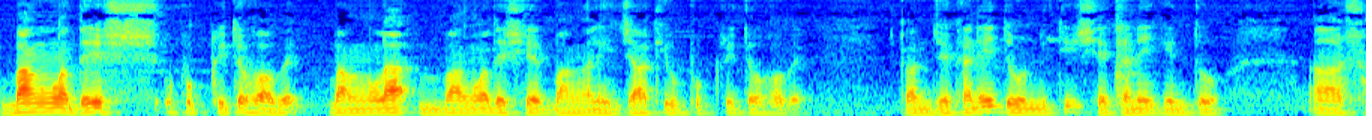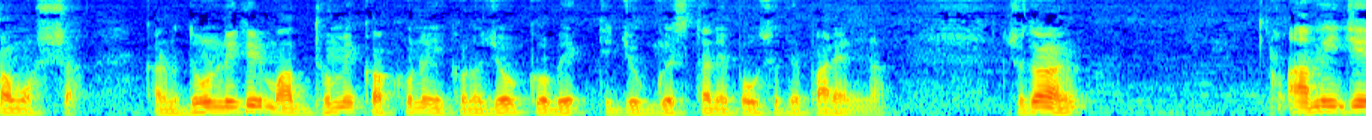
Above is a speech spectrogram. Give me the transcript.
বাংলাদেশ উপকৃত হবে, বাংলা, বাংলাদেশের বাঙালি জাতি উপকৃত হবে। কারণ যেখানেই দুর্নীতি, সেখানেই কিন্তু সমস্যা। কারণ দুর্নীতির মাধ্যমে কখনোই কোনো যোগ্য ব্যক্তি যোগ্য স্থানে পৌঁছতে পারেন না। সুতরাং আমি যে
